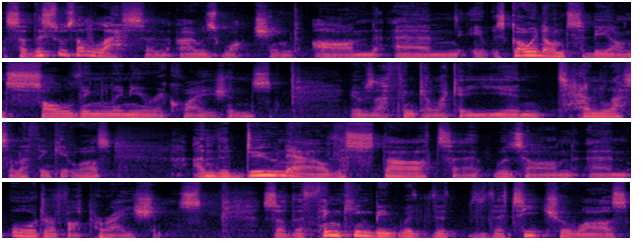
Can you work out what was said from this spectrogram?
So this was a lesson I was watching on. Um, it was going on to be on solving linear equations. It was, I think, like a year ten lesson. I think it was. And the do now, the starter, was on um, order of operations. So the thinking with the, the teacher was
